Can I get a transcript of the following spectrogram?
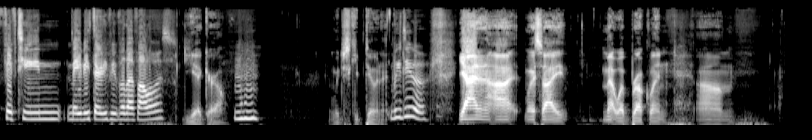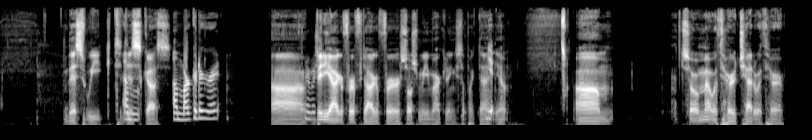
15, maybe 30 people that follow us. Yeah, girl. Mm-hmm. And we just keep doing it. We do. Yeah, I don't know. I was I met with Brooklyn um, this week to Um, discuss A marketer, right? uh, or what she- videographer, photographer, social media marketing, stuff like that. Yep. Yeah. Um. So I met with her, chatted with her,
